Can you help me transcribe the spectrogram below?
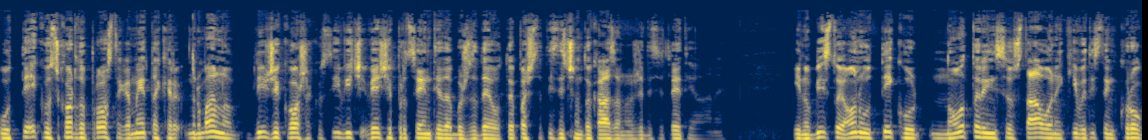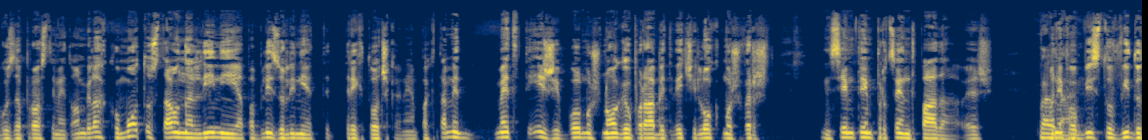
v teku skoraj do prostega meta, ker normalno bliže koša, ko si več, večji procenti, da boš zadeval. To je pač statistično dokazano že desetletja. In v bistvu je on v teku noter in se ustavil nekje v tistem krogu za prosti met. On bi lahko moto ostal na liniji, pa blizu linije treh točk, ne? ampak tam je med težji, bolj moš noge uporabiti, večji lok moš vršiti in vsem tem procent pada. Veš? Well, On je pa v bistvu videl,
